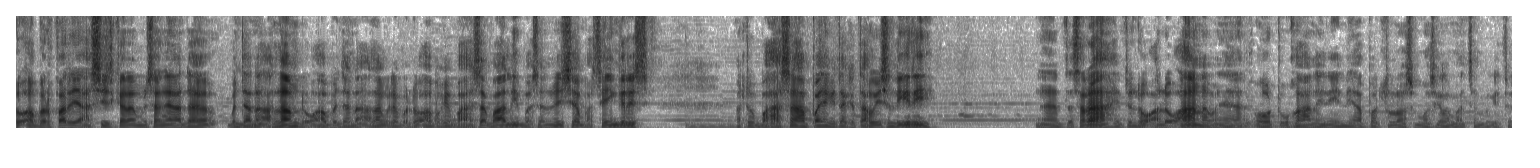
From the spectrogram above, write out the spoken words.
Doa bervariasi sekarang misalnya ada bencana alam, doa bencana alam, kita berdoa pakai bahasa Bali, bahasa Indonesia, bahasa Inggris, atau bahasa apa yang kita ketahui sendiri. Nah, terserah itu doa-doa namanya. Oh Tuhan ini ini apa tolong semua segala macam begitu.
